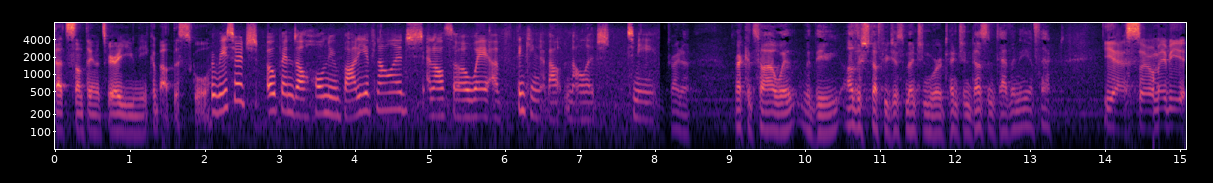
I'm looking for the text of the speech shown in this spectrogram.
that's something that's very unique about this school. The research opened a whole new body of knowledge and also a way of thinking about knowledge to me. Trying to reconcile with, with the other stuff you just mentioned where attention doesn't have any effect? Yeah, so maybe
